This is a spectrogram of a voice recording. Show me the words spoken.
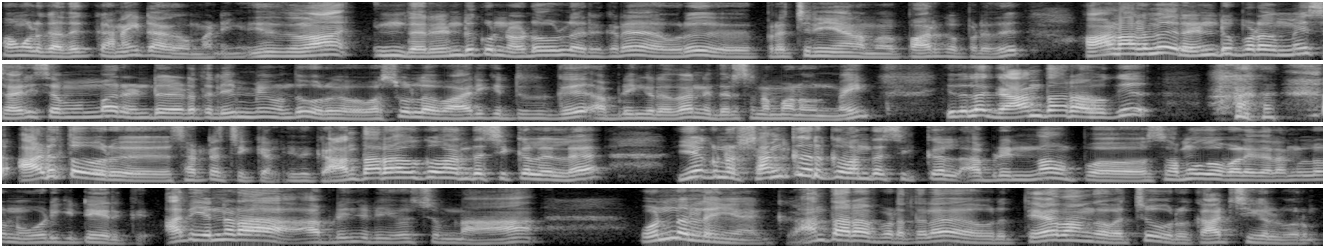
அவங்களுக்கு அது கனெக்ட் ஆக மாட்டேங்குது. இதுதான் இந்த ரெண்டுக்கும் நடுவில் இருக்கிற ஒரு பிரச்சனையாக நம்ம பார்க்கப்படுது. ஆனாலுமே ரெண்டு படமுமே சரிசமமாக ரெண்டு இடத்துலையுமே வந்து ஒரு வசூலை வாரிக்கிட்டு இருக்குது அப்படிங்கிறது தான் நிதர்சனமான உண்மை. இதில் காந்தாராவுக்கு அடுத்த ஒரு சட்ட சிக்கல். இது காந்தாராவுக்கும் வந்த சிக்கல் இல்லை இயக்குனர் சங்கருக்கு வந்த சிக்கல் அப்படின்னு தான் இப்போ சமூக வலைதளங்களில் ஒன்று ஓடிக்கிட்டே இருக்குது அது என்னடா அப்படின்னு சொல்லி யோசிச்சோம்னா ஒன்றும் இல்லைங்க. காந்தாரா படத்தில் ஒரு தேவாங்க வச்சு ஒரு காட்சிகள் வரும்.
